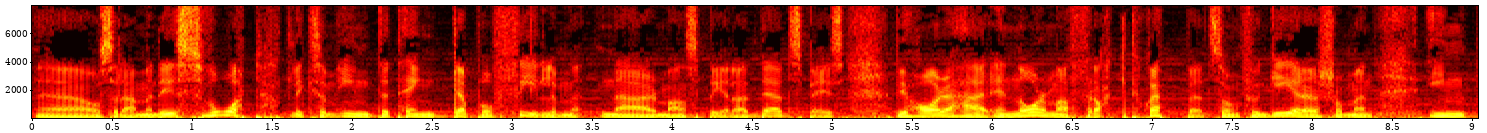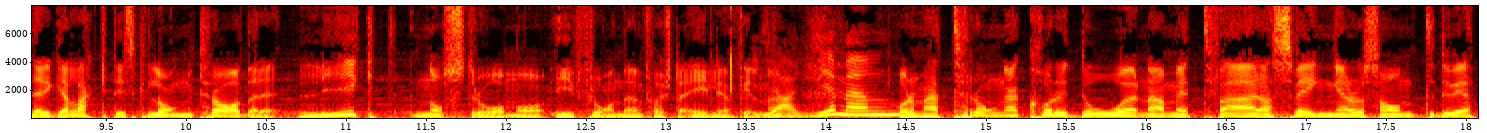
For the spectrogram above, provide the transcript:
eh, och sådär. Men det är svårt att liksom inte tänka på film när man spelar Dead Space. Vi har det här enorma fraktskeppet som fungerar som en intergalaktisk långtradare. Likt Nostromo ifrån den första Alien-filmen. Jajamän. Och de här trånga korridorerna med tvära svängar och sånt. Du vet,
